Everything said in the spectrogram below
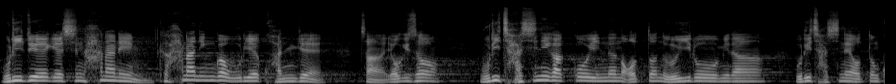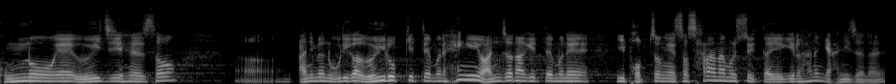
우리 뒤에 계신 하나님, 그 하나님과 우리의 관계. 자, 여기서 우리 자신이 갖고 있는 어떤 의로움이나 우리 자신의 어떤 공로에 의지해서 어, 아니면 우리가 의롭기 때문에 행위 완전하기 때문에 이 법정에서 살아남을 수 있다 얘기를 하는 게 아니잖아요.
